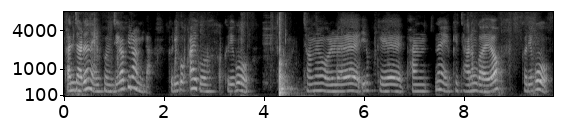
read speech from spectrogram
반자른 A4용지가 필요합니다. 그리고 아이고 그리고. 저는 원래 이렇게 반을 이렇게 자른 거예요. 그리고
